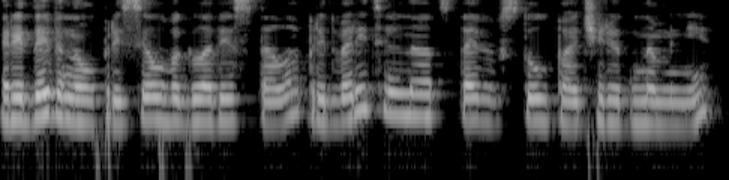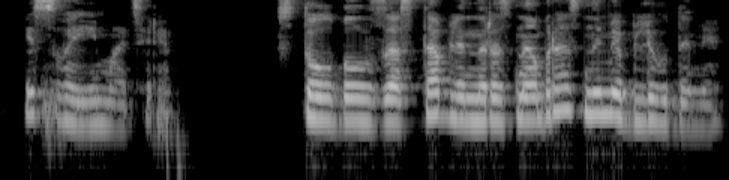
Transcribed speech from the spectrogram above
Редевинал присел во главе стола, предварительно отставив стул поочередно мне и своей матери. Стол был заставлен разнообразными блюдами.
